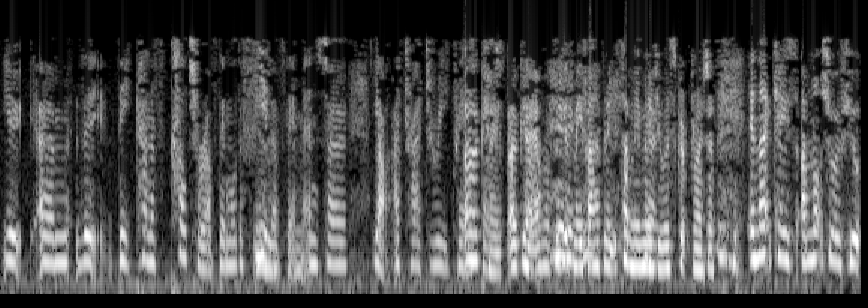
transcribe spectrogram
you um, the the kind of culture of them or the feel Yeah. of them. And so, yeah, I tried to recreate. Okay, that. okay. Yeah. Um, forgive me if I suddenly made No. you a scriptwriter. In that case, I'm not sure if you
